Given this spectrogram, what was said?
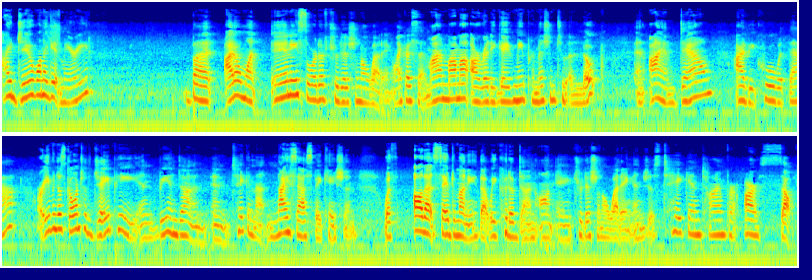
I do want to get married, but I don't want any sort of traditional wedding. Like I said, my mama already gave me permission to elope, and I am down. I'd be cool with that. Or even just going to the JP and being done and taking that nice ass vacation with all that saved money that we could have done on a traditional wedding and just taken time for ourselves.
